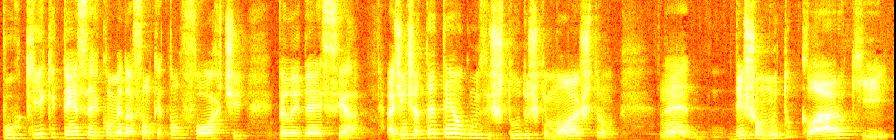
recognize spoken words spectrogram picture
Por que, que tem essa recomendação que é tão forte pela IDSA? A gente até tem alguns estudos que mostram, né, deixam muito claro que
